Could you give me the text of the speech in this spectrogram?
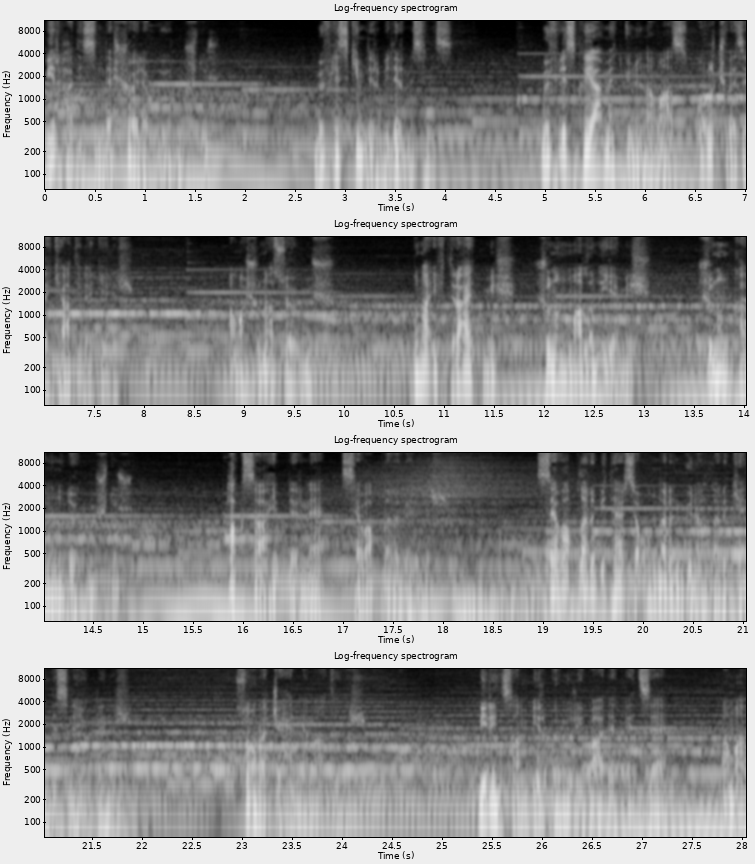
bir hadisinde şöyle buyurmuştur. Müflis kimdir bilir misiniz? Müflis kıyamet günü namaz, oruç ve zekat ile gelir. Ama şuna sövmüş, buna iftira etmiş, şunun malını yemiş, şunun kanını dökmüştür. Hak sahiplerine sevapları verilir. Sevapları biterse onların günahları kendisine yüklenir. Sonra cehenneme atılır. Bir insan bir ömür ibadet etse ama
